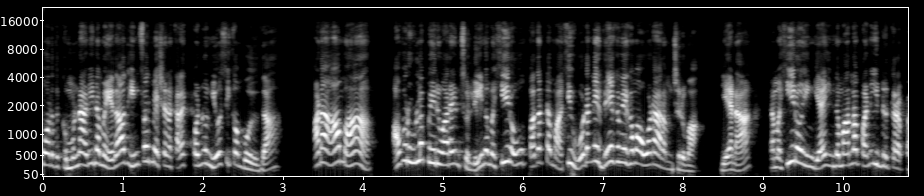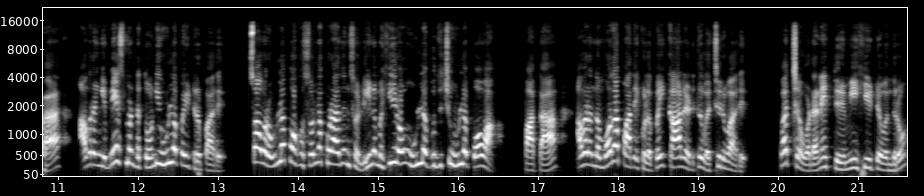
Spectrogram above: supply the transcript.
போறதுக்கு முன்னாடி நம்ம ஏதாவது இன்ஃபர்மேஷனை கலெக்ட் பண்ணணும்னு யோசிக்கும் போதுதான் ஆனா ஆமா அவர் உள்ள போயிருவாரேன்னு சொல்லி நம்ம ஹீரோவும் பதட்டமாக்கி உடனே வேக வேகமா ஓட ஆரம்பிச்சிருவான். ஏன்னா நம்ம ஹீரோ இங்க இந்த மாதிரிலாம் பண்ணிட்டு இருக்கிறப்ப அவர் இங்க பேஸ்மெண்ட்டை தோண்டி உள்ள போயிட்டு இருப்பாரு. சோ அவரை உள்ள போக சொல்லக்கூடாதுன்னு சொல்லி நம்ம ஹீரோவும் உள்ள குதிச்சு உள்ள போவான். பார்த்தா அவர் அந்த மொத பாதைக்குள்ள போய் கால் எடுத்து வச்சிருவாரு. வச்ச உடனே திரும்பி ஹீட்டு வந்துடும்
